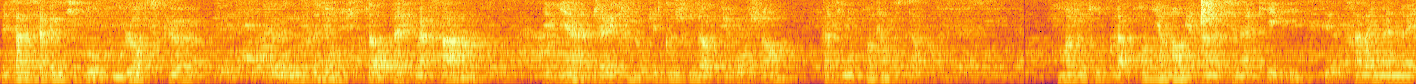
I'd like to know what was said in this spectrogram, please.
mais ça me servait aussi beaucoup lorsque nous faisions du stop avec ma femme. Eh bien, j'avais toujours quelque chose à offrir aux gens quand ils nous prenaient en stop. Moi, je trouve que la première langue internationale qui existe, c'est le travail manuel.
